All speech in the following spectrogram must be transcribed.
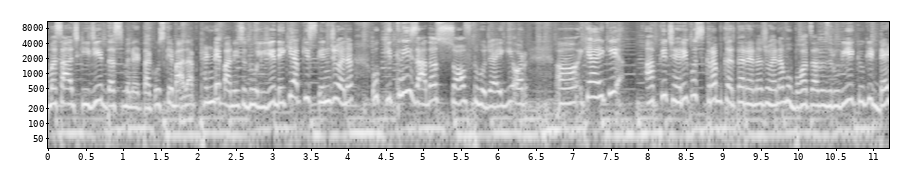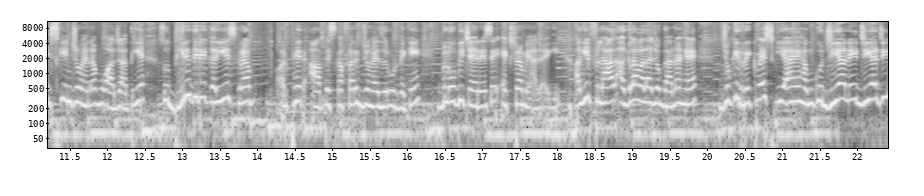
मसाज कीजिए दस मिनट तक। उसके बाद आप ठंडे पानी से धो लीजिए। देखिए आपकी स्किन जो है ना वो कितनी ज़्यादा सॉफ्ट हो जाएगी और क्या है कि आपके चेहरे को स्क्रब करता रहना जो है ना वो बहुत ज़्यादा ज़रूरी है, क्योंकि डेड स्किन जो है ना वो आ जाती है। सो धीरे धीरे करिए स्क्रब और फिर आप इसका फ़र्क जो है ज़रूर देखें। ग्लो भी चेहरे से एक्स्ट्रा में आ जाएगी। अभी फ़िलहाल अगला वाला जो गाना है, जो कि रिक्वेस्ट किया है हमको जिया ने। जिया जी,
